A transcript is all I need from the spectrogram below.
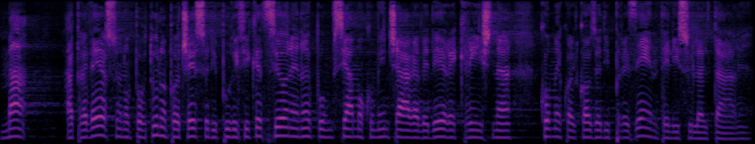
ma attraverso un opportuno processo di purificazione noi possiamo cominciare a vedere Krishna come qualcosa di presente lì sull'altare.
